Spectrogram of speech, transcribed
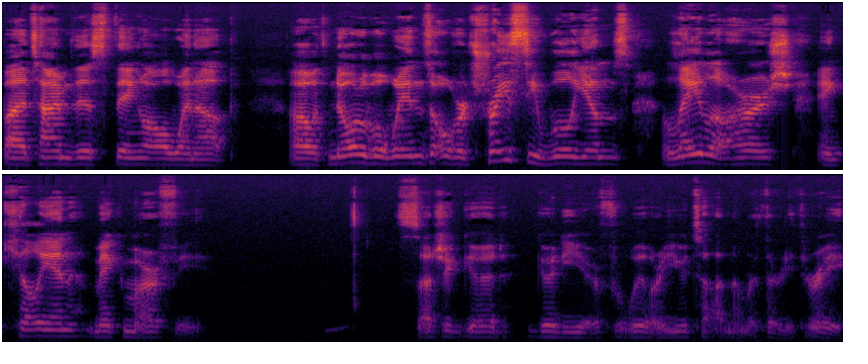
by the time this thing all went up. Uh, with notable wins over Tracy Williams, Leyla Hirsch, and Killian McMurphy. Such a good, good year for Wheeler, Yuta, number 33.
